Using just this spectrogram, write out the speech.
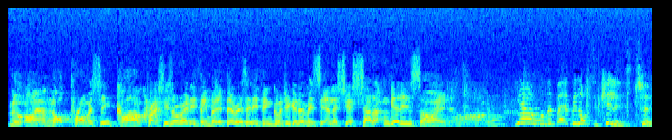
Look, I am not promising car crashes or anything, but if there is anything good, you're going to miss it unless you shut up and get inside. Yeah, well, there better be lots of killings, too.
